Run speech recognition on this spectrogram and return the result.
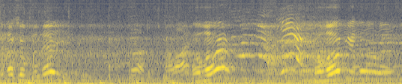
Вона що вже неї? Мала? Мала бігнула? Напад.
